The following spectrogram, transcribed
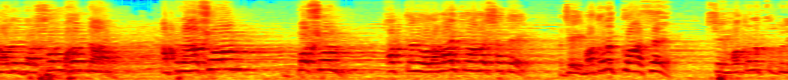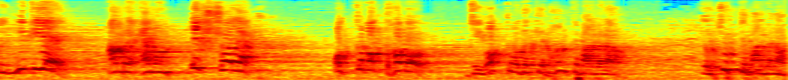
আমাদের দ্বারা সম্ভব না। আপনারা আসুন, বসুন। হকানি ওলামাইকে আমার সাথে যে মতনৈক্য আছে, সেই মতনৈক্যগুলি মিটিয়ে আমরা এমন টেকসই এক ঐক্যবদ্ধ হব যে ঐক্যবদ্ধকে ভাঙতে পারবে না, কেউ চুকতে পারবে না।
